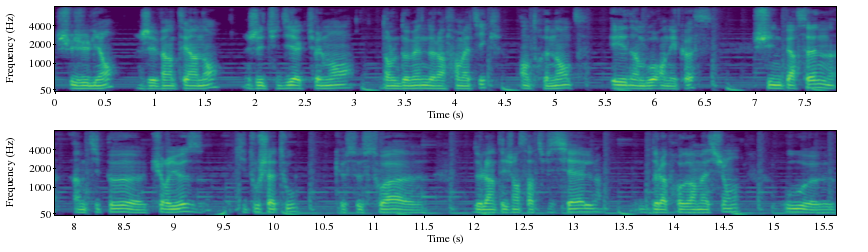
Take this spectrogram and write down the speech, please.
Je suis Julien, j'ai 21 ans, j'étudie actuellement dans le domaine de l'informatique entre Nantes et Édimbourg en Écosse. Je suis une personne un petit peu euh, curieuse qui touche à tout, que ce soit euh, de l'intelligence artificielle, de la programmation ou euh,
